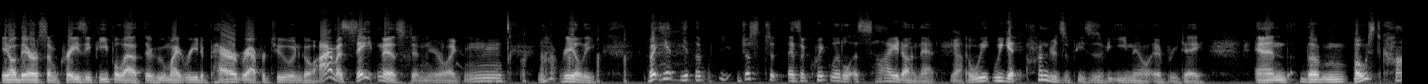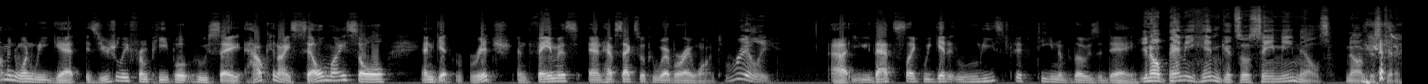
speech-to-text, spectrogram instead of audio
you know, there are some crazy people out there who might read a paragraph or two and go, I'm a Satanist. And you're like, mm, not really. But yet, yet the, just to, as a quick little aside on that, yeah. we, we get hundreds of pieces of email every day. And the most common one we get is usually from people who say, How can I sell my soul and get rich and famous and have sex with whoever I want? Really? Uh, that's like we get at least 15 of those a day. You know, Benny Hinn gets those same emails. No, I'm just kidding.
